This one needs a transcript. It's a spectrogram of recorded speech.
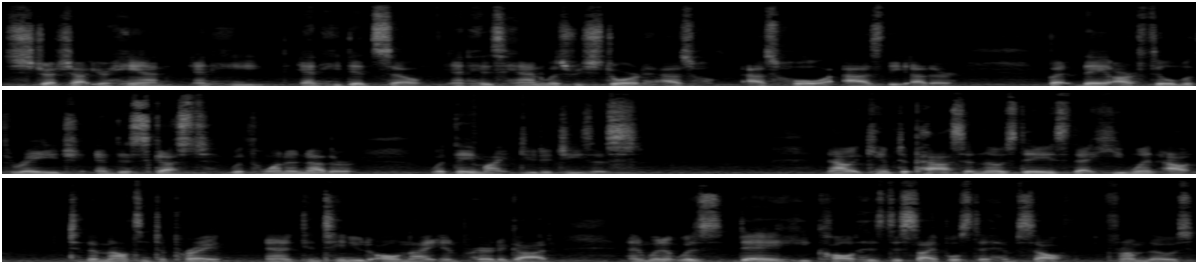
Stretch out your hand. And he and he did so, and his hand was restored as as whole as the other. But they are filled with rage and discussed with one another what they might do to Jesus. Now it came to pass in those days that he went out to the mountain to pray, and continued all night in prayer to God. And when it was day, he called his disciples to himself. From those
